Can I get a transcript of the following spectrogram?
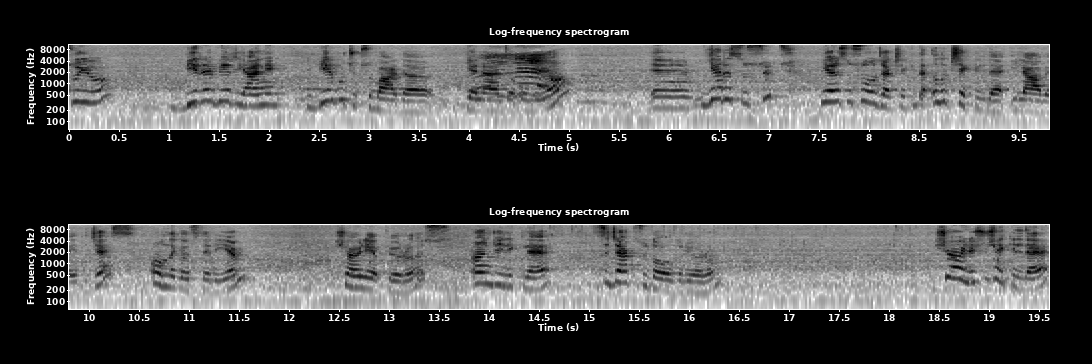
suyu birebir yani bir buçuk su bardağı genelde oluyor. E, yarısı süt, yarısı su olacak şekilde ılık şekilde ilave edeceğiz. Onu da göstereyim. Şöyle yapıyoruz. Öncelikle sıcak su dolduruyorum. Şöyle şu şekilde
